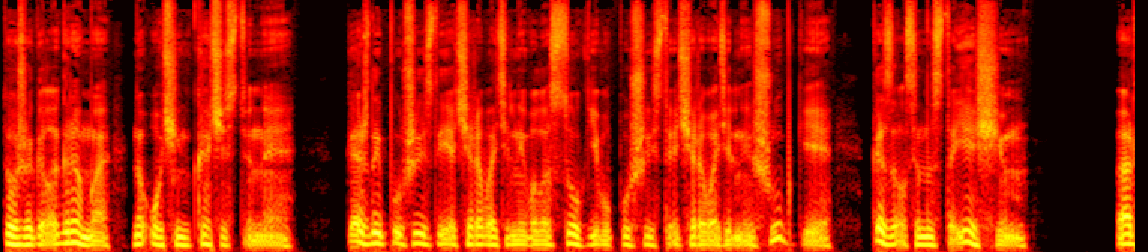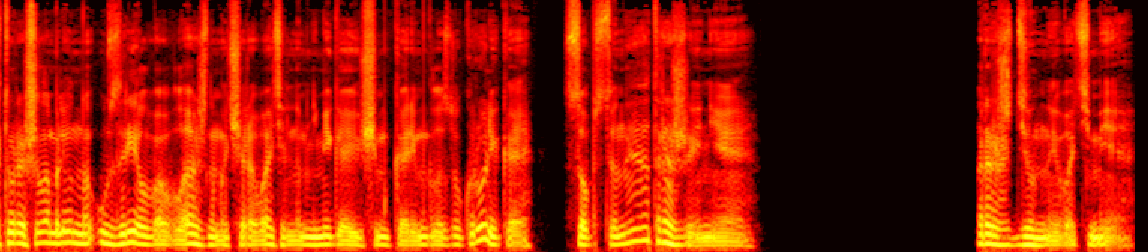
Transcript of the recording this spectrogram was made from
Тоже голограмма, но очень качественная. Каждый пушистый и очаровательный волосок его пушистой очаровательной шубки казался настоящим. Артур ошеломленно узрел во влажном, очаровательном, немигающем карим глазу кролика собственное отражение. «Рожденный во тьме»,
